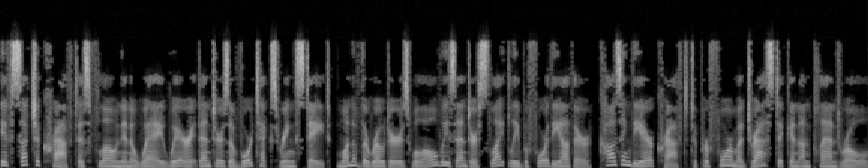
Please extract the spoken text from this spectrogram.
If such a craft is flown in a way where it enters a vortex ring state, one of the rotors will always enter slightly before the other, causing the aircraft to perform a drastic and unplanned roll.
